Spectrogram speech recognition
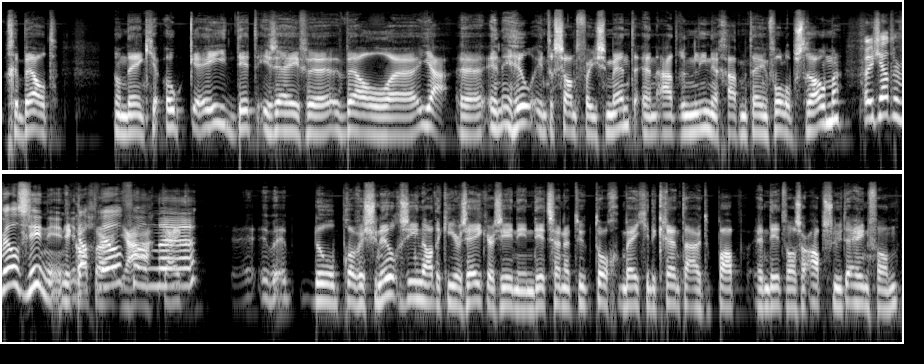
gebeld, dan denk je: oké, okay, dit is even wel ja, een heel interessant faillissement. En adrenaline gaat meteen volop stromen. Dus je had er wel zin in. Ik je dacht er, wel ja, van. Kijk, ik bedoel, professioneel gezien had ik hier zeker zin in. Dit zijn natuurlijk toch een beetje de krenten uit de pap. En dit was er absoluut één van.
